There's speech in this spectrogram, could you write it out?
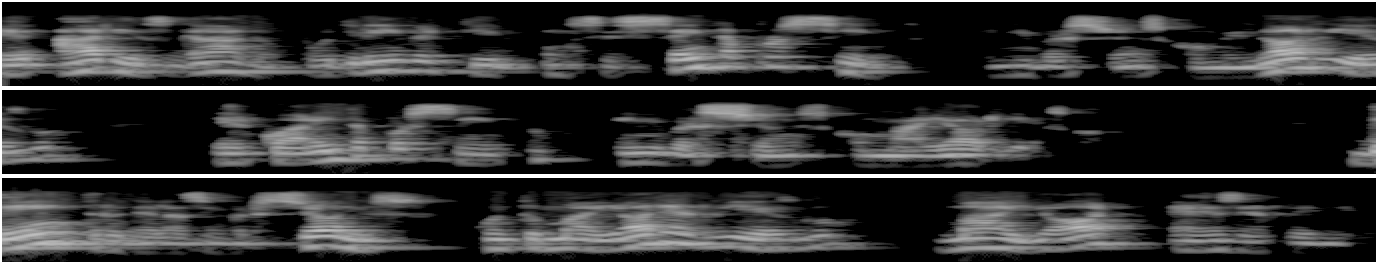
o arriesgado poderia invertir um 60% em inversões com menor risco e 40% em inversões com maior risco. Dentro das inversões, quanto maior o risco, maior é o rendimento.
